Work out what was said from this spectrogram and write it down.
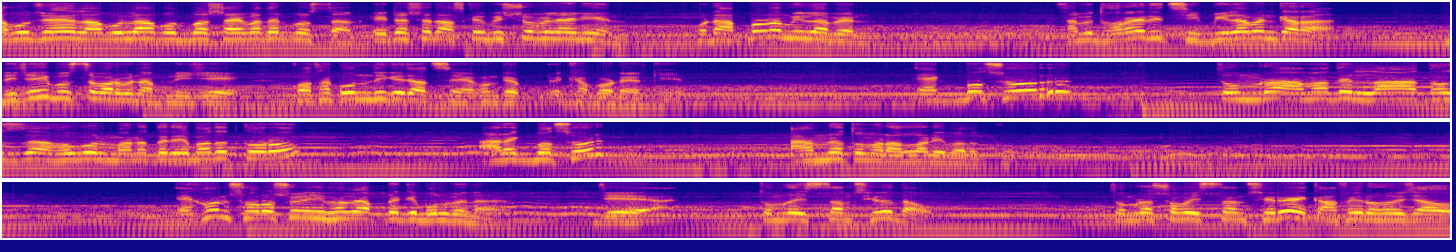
আবু জাহেল আবুল্লাহ বদবা সাহেবাদের প্রস্তাব। এটার সাথে আজকে বিশ্ব মিলাই নিয়েন। ওটা আপনারা মিলাবেন। আমি ধরাই দিচ্ছি, মিলাবেন কারা? নিজেই বুঝতে পারবেন আপনি যে কথা কোন দিকে যাচ্ছে এখনকার প্রেক্ষাপটে আর কি। এক বছর তোমরা আমাদের লা দজ্জা হবল মানতের ইবাদত করো, আরেক বছর আমরা তোমার আল্লাহর ইবাদত করব। এখন সরাসরি এইভাবে আপনাকে বলবে না যে তোমরা ইসলাম ছেড়ে দাও। তোমরা সবাই ইসলাম ছেড়ে কাফের হয়ে যাও,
